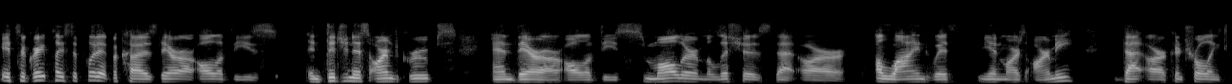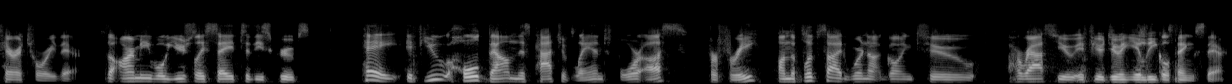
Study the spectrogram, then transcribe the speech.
it's a great place to put it because there are all of these indigenous armed groups and there are all of these smaller militias that are aligned with Myanmar's army that are controlling territory there. The army will usually say to these groups, hey, if you hold down this patch of land for us for free, on the flip side, we're not going to harass you if you're doing illegal things there.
